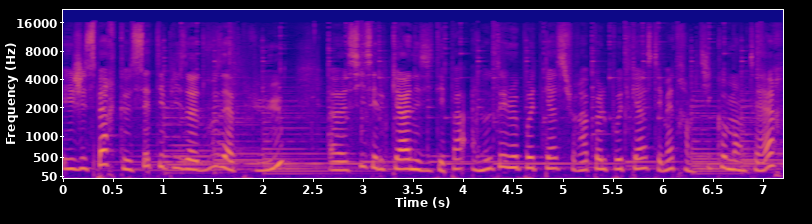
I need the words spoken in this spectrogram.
et j'espère que cet épisode vous a plu. Euh, si c'est le cas, n'hésitez pas à noter le podcast sur Apple Podcast et mettre un petit commentaire.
